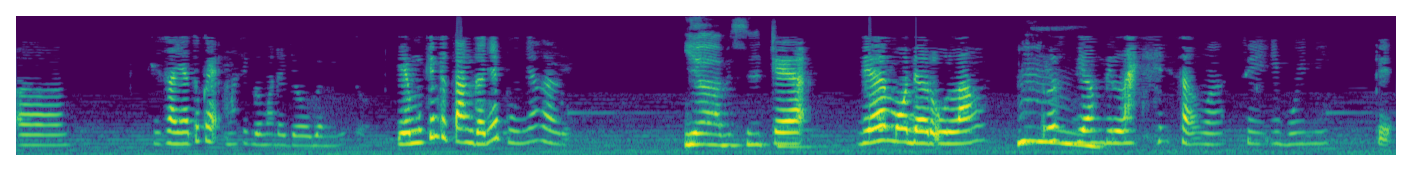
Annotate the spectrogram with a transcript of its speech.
eh, sisanya tuh kayak masih belum ada jawaban gitu ya mungkin tetangganya punya kali Iya bisa. Kayak- dia mau daur ulang Hmm. terus diambil lagi sama si ibu ini. Kayak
